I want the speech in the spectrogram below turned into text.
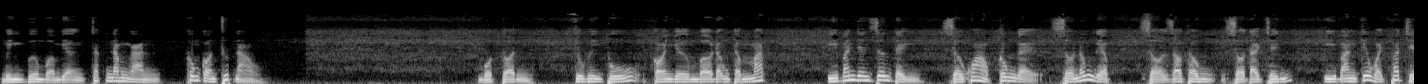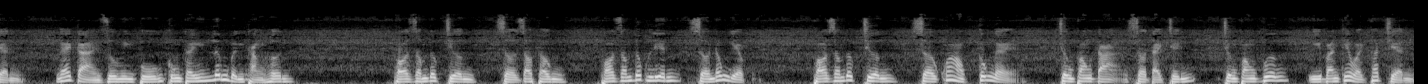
Mình vừa mở miệng chắc 5 ngàn, không còn chút nào. Một tuần, chủ Minh Phú coi như mở động tầm mắt. Ủy ban nhân dân tỉnh, Sở Khoa học Công nghệ, Sở Nông nghiệp, Sở Giao thông, Sở Tài chính, Ủy ban Kế hoạch Phát triển, ngay cả Du Minh Phú cũng thấy lưng bình thẳng hơn. Phó Giám đốc trường, Sở Giao thông, Phó Giám đốc Liên, Sở Nông nghiệp, Phó Giám đốc trường, Sở Khoa học Công nghệ, Trường phòng Tạ, Sở Tài chính, Trường phòng Vương, Ủy ban Kế hoạch Phát triển,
